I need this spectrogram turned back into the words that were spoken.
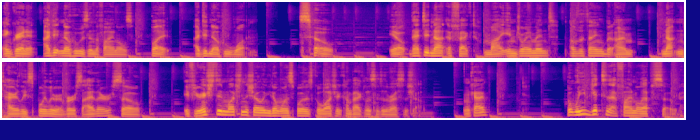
and granted, I didn't know who was in the finals, but I did know who won. So, you know, that did not affect my enjoyment of the thing, but I'm not entirely spoiler averse either. So if you're interested in watching the show and you don't want spoilers, go watch it, come back, listen to the rest of the show. Okay? But when you get to that final episode,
